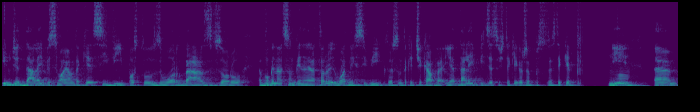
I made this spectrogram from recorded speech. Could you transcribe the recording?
I ludzie dalej wysyłają takie CV po prostu z Worda, z wzoru. W ogóle nawet są generatory ładnych CV, które są takie ciekawe. Ja dalej widzę coś takiego, że po prostu to jest takie... I No. em,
